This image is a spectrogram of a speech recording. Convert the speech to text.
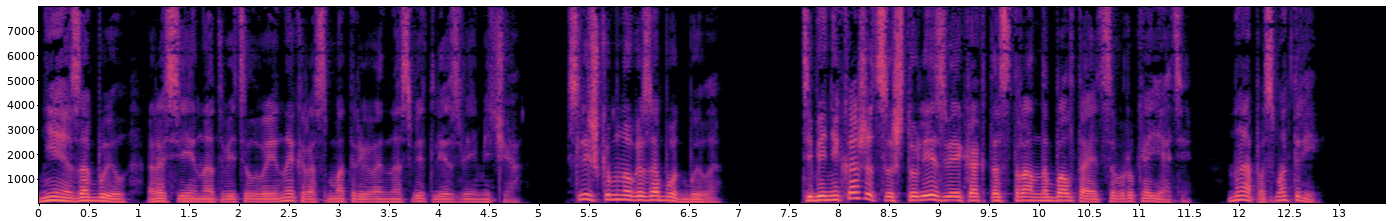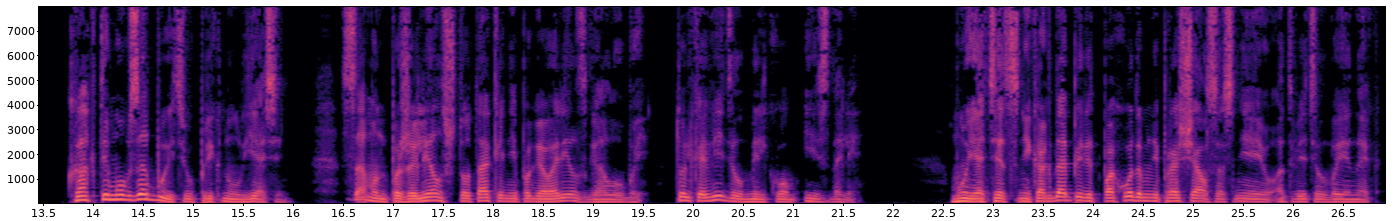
Не, забыл, — рассеянно ответил военек, рассматривая на свет лезвие меча. — Слишком много забот было. — Тебе не кажется, что лезвие как-то странно болтается в рукояти? На, посмотри. — Как ты мог забыть? — упрекнул ясень. Сам он пожалел, что так и не поговорил с голубой, только видел мельком издали. — Мой отец никогда перед походом не прощался с нею, — ответил военек.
